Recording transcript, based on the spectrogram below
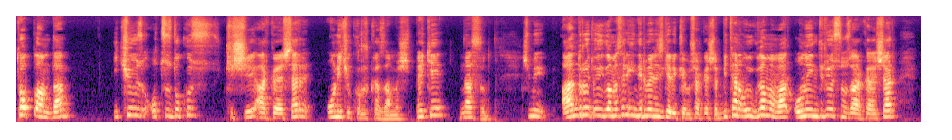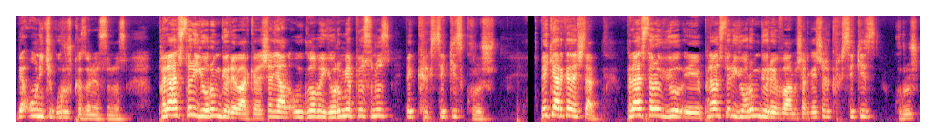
toplamda 239 kişi arkadaşlar 12 kuruş kazanmış. Peki nasıl? Şimdi Android uygulamasını indirmeniz gerekiyormuş arkadaşlar. Bir tane uygulama var. Onu indiriyorsunuz arkadaşlar ve 12 kuruş kazanıyorsunuz. Play Store yorum görevi arkadaşlar. Yani uygulamaya yorum yapıyorsunuz ve 48 kuruş. Peki arkadaşlar Play Store, e, Play Store yorum görevi varmış arkadaşlar 48 kuruş.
